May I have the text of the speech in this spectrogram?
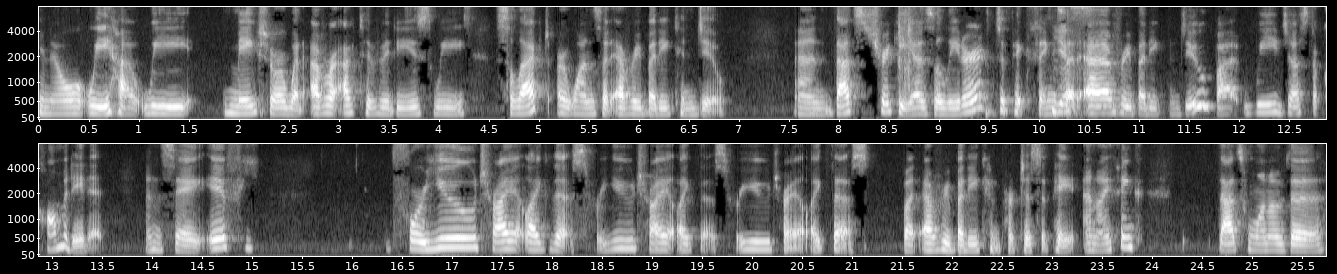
you know we have we make sure whatever activities we select are ones that everybody can do. And that's tricky as a leader to pick things yes. that everybody can do but we just accommodate it and say if for you try it like this for you try it like this for you try it like this. But everybody can participate. And i think that's one of the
